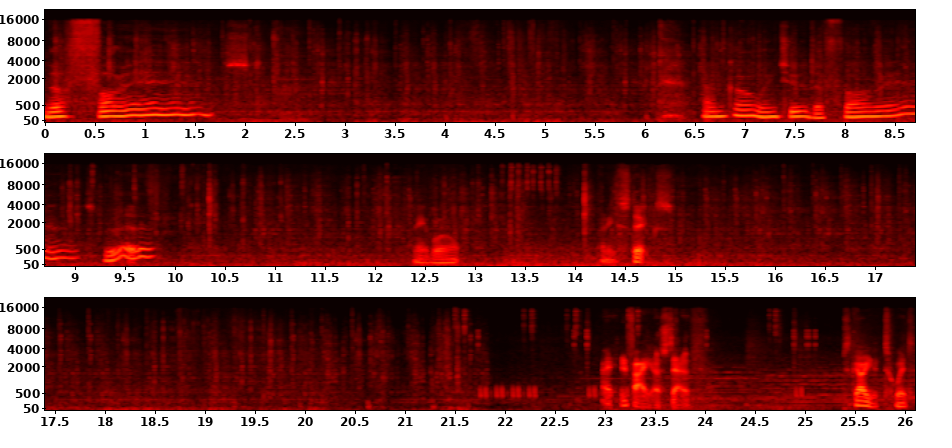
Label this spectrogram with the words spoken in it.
The forest. I'm going to the forest. Hey, well, I need sticks. Identify yourself. Sky, you twit.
